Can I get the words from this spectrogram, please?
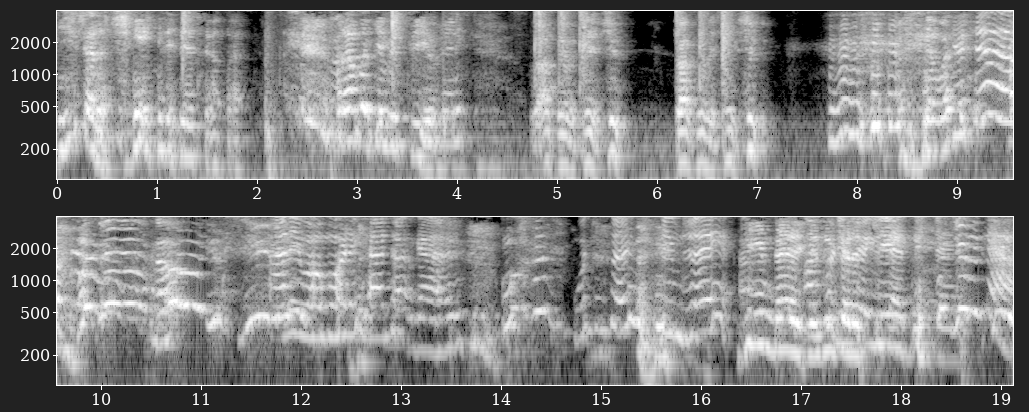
You try to cheat this. But I'm gonna give it to you. Ready? Rock, paper, scissors, shoot. Rock, paper, scissors, shoot. you What? too. What the? No, you cheated. I need one more to catch up, guys. What you say? Team J? Team Daddy, because you try pretty to sure you said cheat. Team J. You try to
